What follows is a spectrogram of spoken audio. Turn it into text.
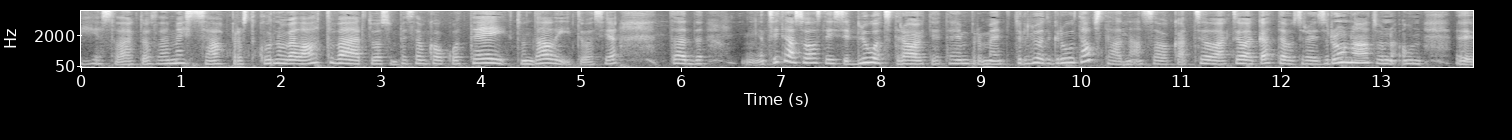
pieslēgtos, lai mēs saprastu, kur nu vēl atvērtos un pēc tam kaut ko teikt un dalītos, ja? Tad citās valstīs ir ļoti strauji tie temperamenti, tur ļoti grūti apstādināt savukārt cilvēku, cilvēku gatavi uzreiz runāt un, un e,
